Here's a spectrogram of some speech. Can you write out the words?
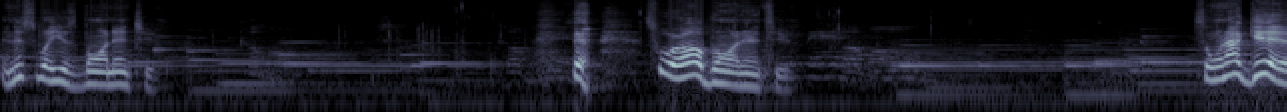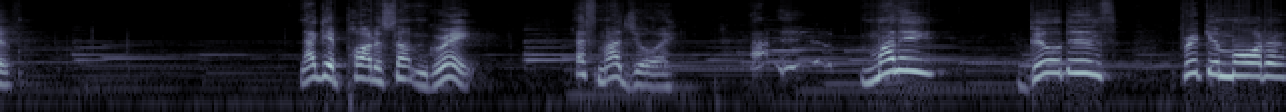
And this is what he was born into. That's what we're all born into. So when I give, and I get part of something great, that's my joy. I, money, buildings, brick and mortar.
